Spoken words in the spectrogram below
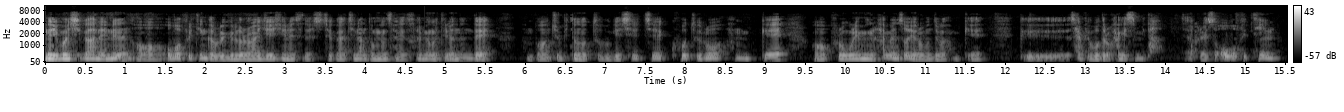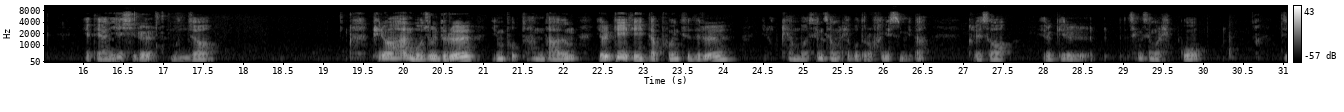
네, 이번 시간에는 어, overfitting과 regularization에 대해서 제가 지난 동영상에서 설명을 드렸는데 한번 Jupyter Notebook의 실제 코드로 함께 어, 프로그래밍을 하면서 여러분들과 함께 그 살펴보도록 하겠습니다. 자, 그래서 overfitting에 대한 예시를 먼저 필요한 모듈들을 import한 다음 10개의 데이터 포인트들을 이렇게 한번 생성을 해 보도록 하겠습니다. 그래서 10개를 생성을 했고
